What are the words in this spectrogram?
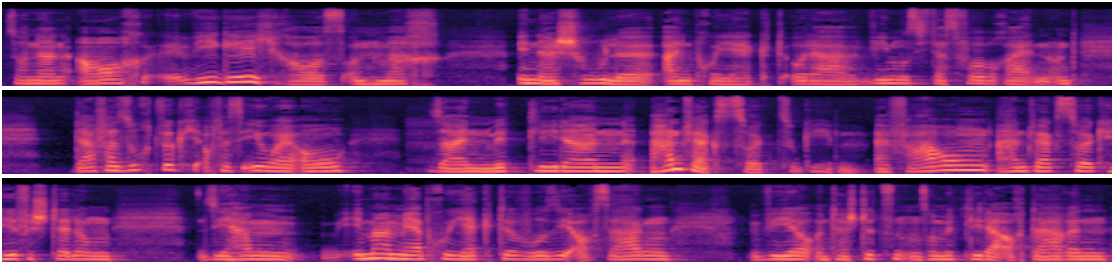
sondern auch, wie gehe ich raus und mache in der Schule ein Projekt oder wie muss ich das vorbereiten? Und da versucht wirklich auch das EOIO, seinen Mitgliedern Handwerkszeug zu geben. Erfahrungen, Handwerkszeug, Hilfestellungen, Sie haben immer mehr Projekte, wo Sie auch sagen, wir unterstützen unsere Mitglieder auch darin,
